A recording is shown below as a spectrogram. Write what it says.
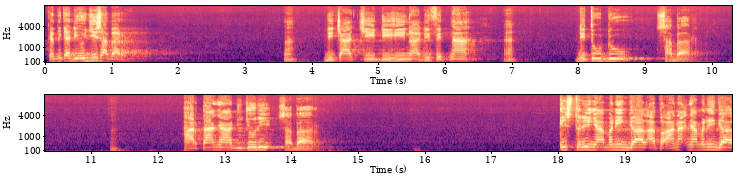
Ketika diuji sabar. Nah, dicaci, dihina, difitnah, nah, dituduh, sabar. Hartanya dicuri, sabar. Istrinya meninggal atau anaknya meninggal,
